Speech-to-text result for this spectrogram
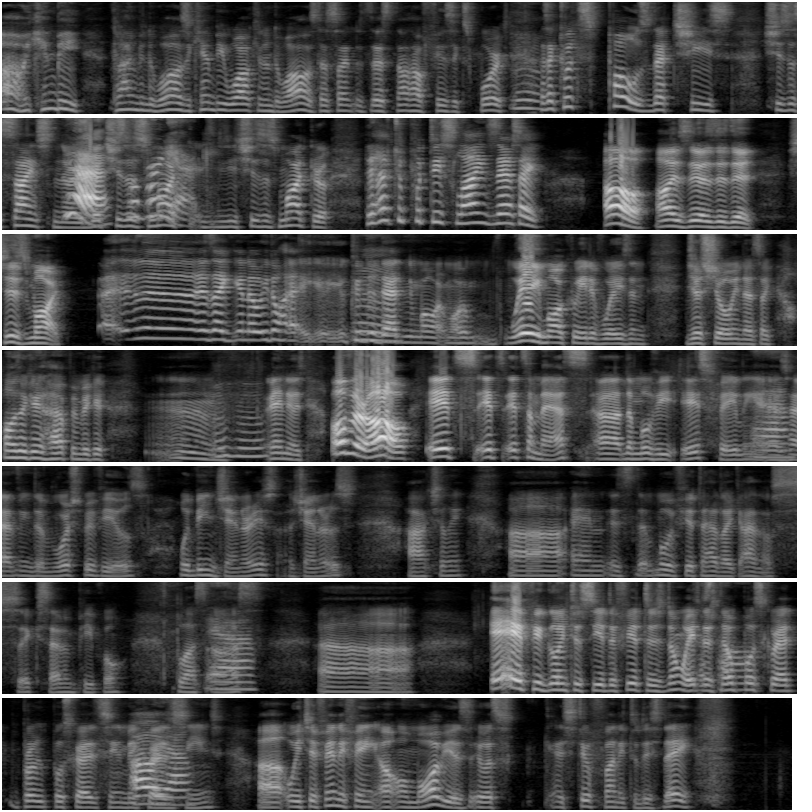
oh, he can be climbing the walls, he can't be walking on the walls. That's like that's not how physics works. Mm. It's like to expose that she's she's a science nerd, Yeah, that she's a a smart brainiac. she's a smart girl. They have to put these lines there. It's like, oh, I see, I see that. She's smart. It's like you know you don't have, you, you could do that in more more way more creative ways than just showing that's like oh that can happen because. Mm. Anyways, overall, it's it's it's a mess. Uh, the movie is failing as Yeah. having the worst reviews. We're being generous, generous, actually. uh, and it's the movie theater had like I don't know six, seven people, plus Yeah. us. Uh, if you're going to see the theaters, don't wait. Just There's no post credit post credit scene, mid Oh, yeah. scenes. Uh, which, if anything, uh, on Morbius, it was it's still funny to this day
